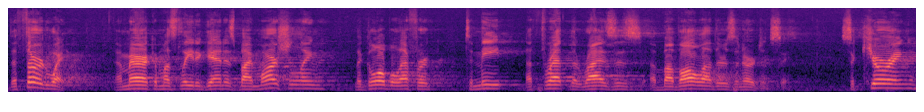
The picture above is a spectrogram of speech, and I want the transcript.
The third way America must lead again is by marshaling the global effort to meet a threat that rises above all others in urgency, securing,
